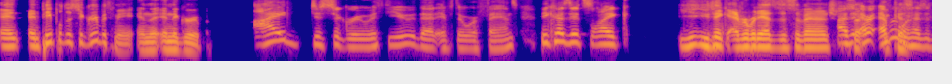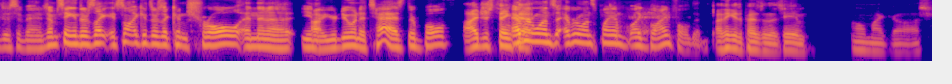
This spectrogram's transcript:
And and people disagree with me in the in the group. I disagree with you that if there were fans, because it's like You, you think everybody has a disadvantage? I, So- everyone because has a disadvantage. I'm saying there's like it's not like if there's a control and then a you know Uh, you're doing a test. They're both I just think that, everyone's everyone's playing like blindfolded. I think it depends on the team. Oh my gosh,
